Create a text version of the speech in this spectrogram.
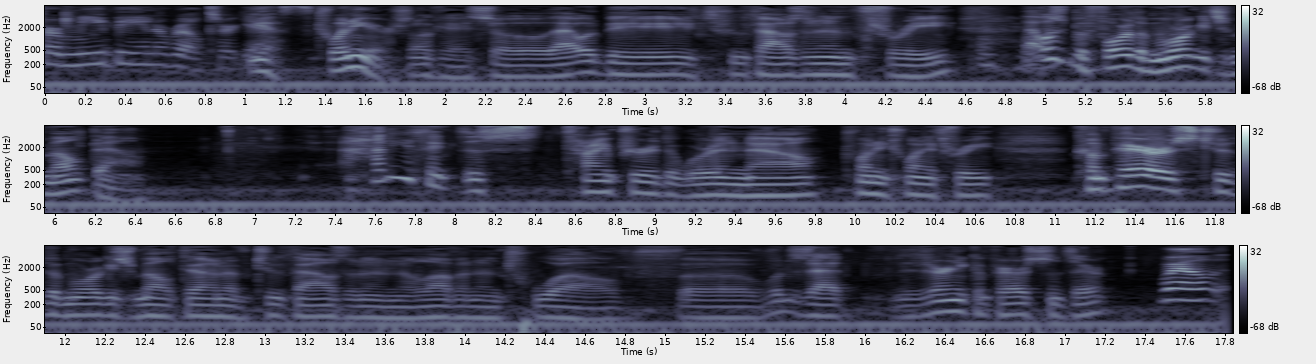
for me being a realtor, yes. 20 years. Okay, so that would be 2003. That was before the mortgage meltdown. How do you think this time period that we're in now, 2023, compares to the mortgage meltdown of 2011 and 12? Uh, what is that? Is there any comparisons there? Well,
